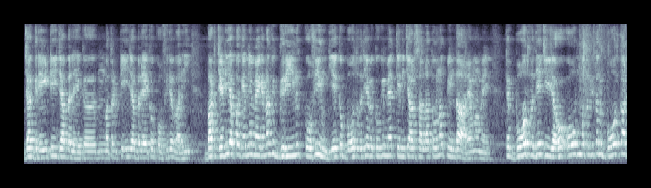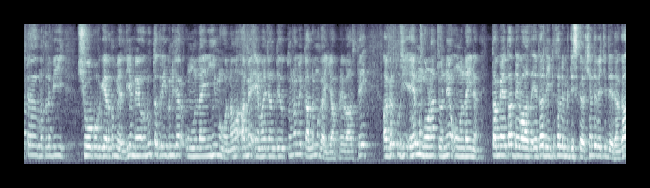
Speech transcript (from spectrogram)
ਜਾਂ ਗ੍ਰੀਨ ਟੀ ਜਾਂ ਬਲੈਕ ਮਤਲਬ ਟੀ ਜਾਂ ਬਲੈਕ ਕਾਫੀ ਦੇ ਬਾਰੇ ਹੀ। ਬਟ ਜਿਹੜੀ ਆਪਾਂ ਕਹਿੰਦੇ ਮੈਂ ਕਹਿੰਦਾ ਵੀ ਗ੍ਰੀਨ ਕਾਫੀ ਹੁੰਦੀ ਹੈ ਇੱਕ ਬਹੁਤ ਵਧੀਆ ਵਾ, ਕਿਉਂਕਿ ਮੈਂ 3-4 ਸਾਲਾਂ ਤੋਂ ਨਾ ਪੀਂਦਾ ਆ ਰਿਹਾ ਵਾਂ ਮੈਂ ਤੇ ਬਹੁਤ ਵਧੀਆ ਚੀਜ਼ ਆ ਉਹ ਉਹ ਮਤਲਬ ਕਿ ਤੁਹਾਨੂੰ ਬਹੁਤ ਘੱਟ ਮਤਲਬ ਵੀ ਸ਼ੋਪ ਵਗੈਰਾ ਤੋਂ ਮਿਲਦੀ ਹੈ। ਮੈਂ ਉਹਨੂੰ ਤਕਰੀਬਨ ਯਾਰ ਆਨਲਾਈਨ ਹੀ ਮੰਗਵਾਉਣਾ ਵਾ। ਆ ਮੈਂ Amazon ਦੇ ਉੱਤੋਂ ਨਾ ਮੈਂ ਕੱਲ ਮੰਗਾਈ ਆ ਆਪਣੇ ਵਾਸਤੇ। ਅਗਰ ਤੁਸੀਂ ਇਹ ਮੰਗਵਾਉਣਾ ਚਾਹੁੰਦੇ ਹੋ ਆਨਲਾਈਨ ਤਾਂ ਮੈਂ ਤੁਹਾਡੇ ਵਾਸਤੇ ਇਹਦਾ ਲਿੰਕ ਥੱਲੇ ਮੈਂ ਡਿਸਕ੍ਰਿਪਸ਼ਨ ਦੇ ਵਿੱਚ ਦੇ ਦਾਂਗਾ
